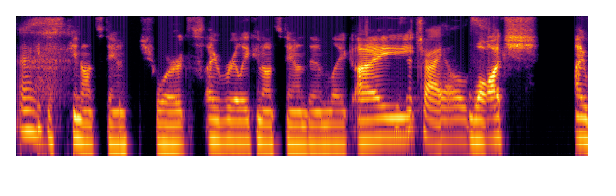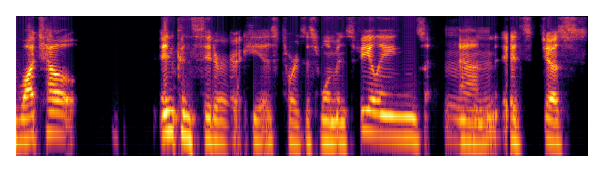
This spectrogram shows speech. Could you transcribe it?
I just cannot stand Schwartz. I really cannot stand him. Like I He's a child. watch I watch how inconsiderate he is towards this woman's feelings Mhm. and it's just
